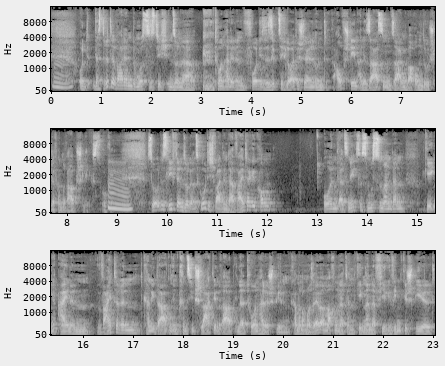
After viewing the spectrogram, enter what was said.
Mhm. Und das dritte war dann, du musstest dich in so einer Turnhalle dann vor diese 70 Leute stellen und aufstehen. Alle saßen und sagen, warum du Stefan Raab schlägst. Okay. Mhm. So, das lief dann so ganz gut. Ich war dann da weitergekommen. Und als nächstes musste man dann gegen einen weiteren Kandidaten im Prinzip Schlag den Rab in der Turnhalle spielen. Kann man noch mal selber machen, hat dann gegeneinander vier Gewinn gespielt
